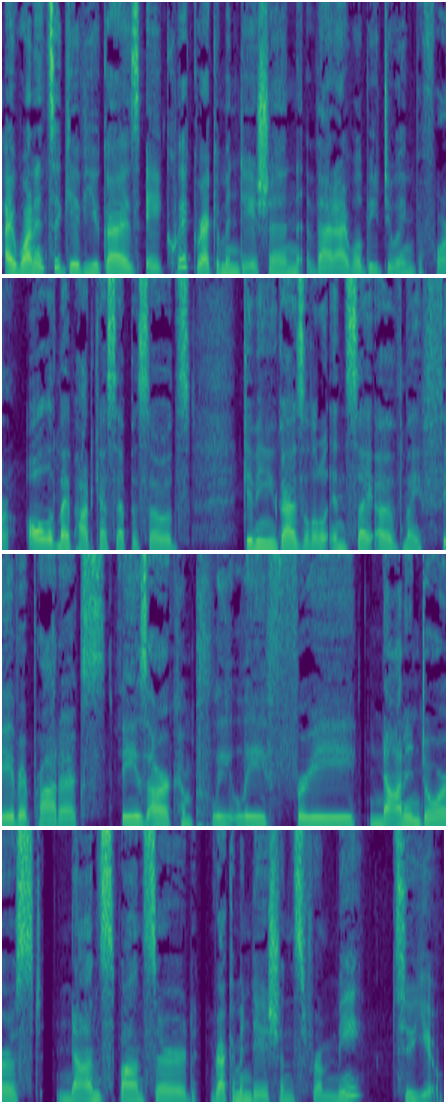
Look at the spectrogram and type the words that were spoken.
I wanted to give you guys a quick recommendation that I will be doing before all of my podcast episodes, giving you guys a little insight of my favorite products. These are completely free, non endorsed, non sponsored recommendations from me to you.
